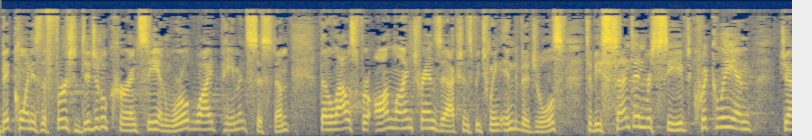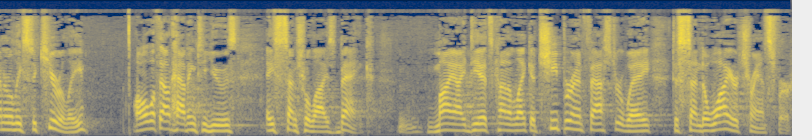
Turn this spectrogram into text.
Bitcoin is the first digital currency and worldwide payment system that allows for online transactions between individuals to be sent and received quickly and generally securely, all without having to use a centralized bank. My idea, it's kind of like a cheaper and faster way to send a wire transfer.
